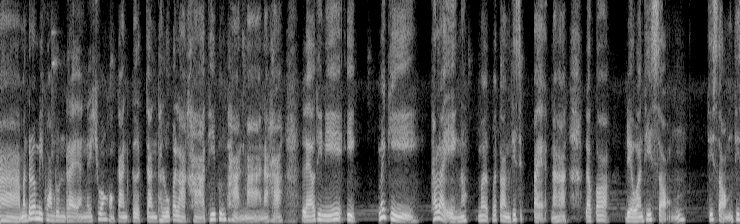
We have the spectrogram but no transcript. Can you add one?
อ่ามันเริ่มมีความรุนแรงในช่วงของการเกิดจันทรุปราคาที่เพิ่งผ่านมานะคะ แล้วทีนี้อีกไม่กี่เท่าไหร่เองเนาะเมื่อเมื่อตอนวันที่ 18 นะคะ แล้วก็เดี๋ยววันที่ 2 ที่ 2 ที่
